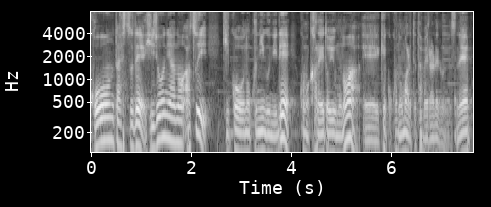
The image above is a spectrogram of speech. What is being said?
高温多湿で非常にあの暑い気候の国々でこのカレーというものは、えー、結構好まれて食べられるんですね。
